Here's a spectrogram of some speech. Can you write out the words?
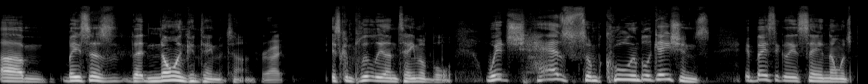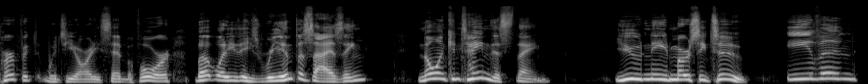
Um, but he says that no one can tame the tongue. Right. It's completely untamable, which has some cool implications. It basically is saying no one's perfect, which he already said before. But what he, he's reemphasizing, no one can tame this thing. You need mercy too. Even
